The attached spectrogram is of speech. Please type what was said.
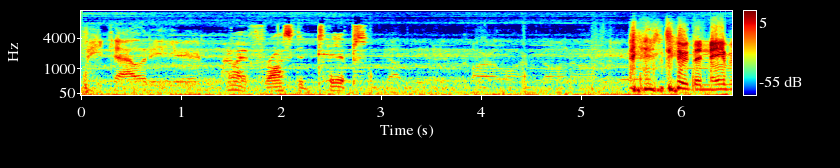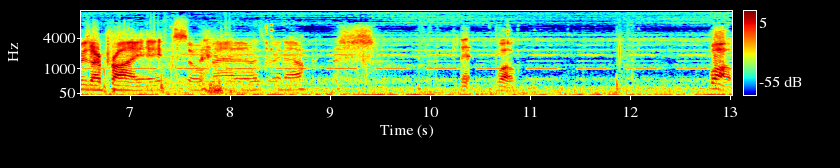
fatality here. Why do I have frosted tips? Got the car alarm going off here. Dude, the neighbors are probably eh, so mad at us right now. Whoa. Whoa.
